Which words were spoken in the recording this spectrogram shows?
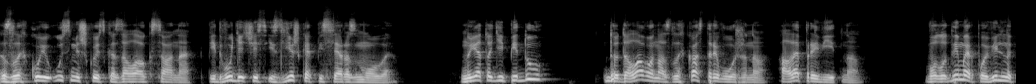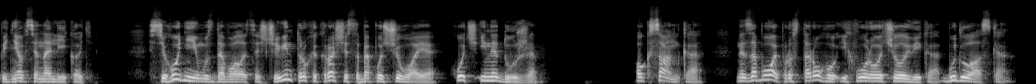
З легкою усмішкою сказала Оксана, підводячись із ліжка після розмови. Ну я тоді піду, додала вона злегка стривожено, але привітно. Володимир повільно піднявся на лікоть. Сьогодні йому здавалося, що він трохи краще себе почуває, хоч і не дуже. Оксанка, не забувай про старого і хворого чоловіка, будь ласка,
